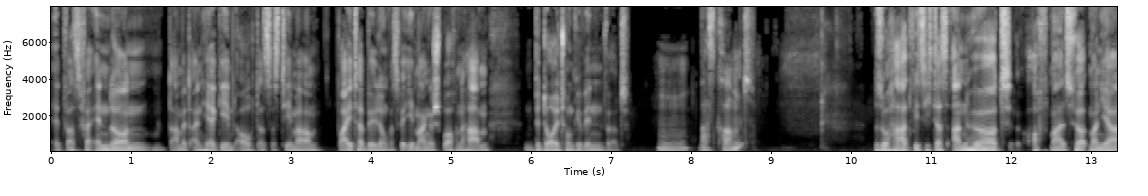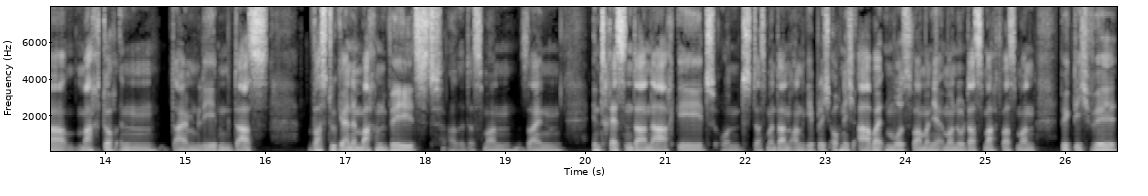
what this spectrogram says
etwas verändern. Damit einhergehend auch, dass das Thema Weiterbildung, was wir eben angesprochen haben, Bedeutung gewinnen wird. Hm. Was kommt? So hart wie sich das anhört, oftmals hört man ja, mach doch in deinem Leben das, was du gerne machen willst. Also, dass man seinen Interessen da nachgeht und dass man dann angeblich auch nicht arbeiten muss, weil man ja immer nur das macht, was man wirklich will.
